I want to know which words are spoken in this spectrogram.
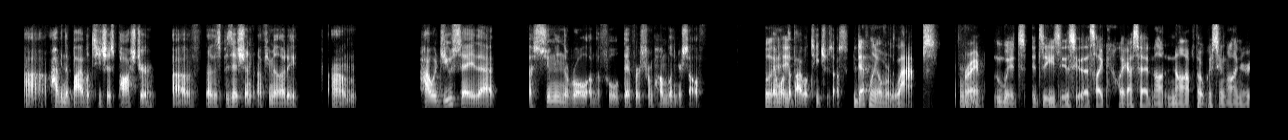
uh, having the Bible teach this posture of or this position of humility. Um, how would you say that assuming the role of the fool differs from humbling yourself? well, and what the Bible teaches us. it definitely overlaps Mhm. right it's it's easy to see this like like i said not not focusing on your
